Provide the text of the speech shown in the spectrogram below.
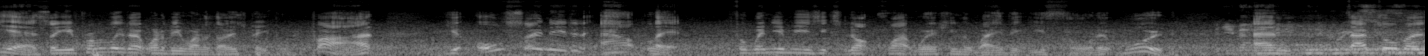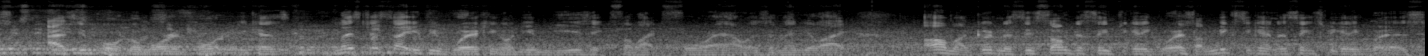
Yeah, so you probably don't want to be one of those people. But you also need an outlet for when your music's not quite working the way that you thought it would. And that's almost as important or more important because let's just say you've been working on your music for like four hours and then you're like, oh my goodness, this song just seems to be getting worse. I'm mixing it and it seems to be getting worse.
